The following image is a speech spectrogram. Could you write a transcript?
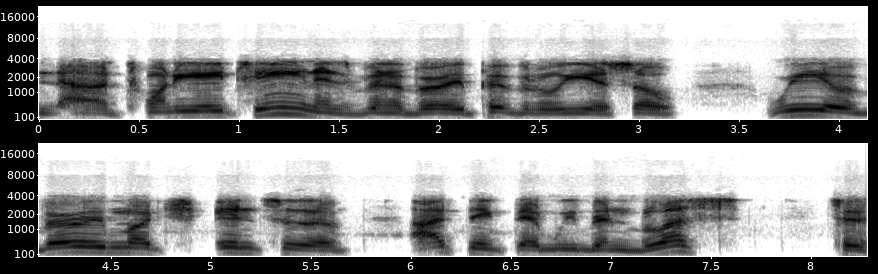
uh, 2018 has been a very pivotal year. So we are very much into the. I think that we've been blessed to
